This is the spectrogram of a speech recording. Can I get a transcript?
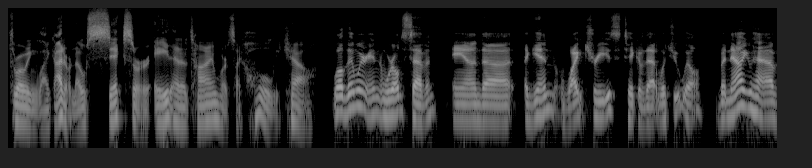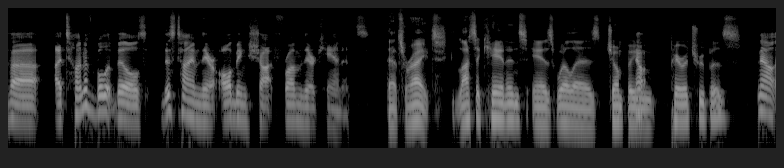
throwing like I don't know six or eight at a time, where it's like holy cow. Well, then we're in World Seven, and uh, again, white trees. Take of that what you will. But now you have uh, a ton of bullet bills. This time they're all being shot from their cannons. That's right. Lots of cannons as well as jumping Now- paratroopers. Now,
